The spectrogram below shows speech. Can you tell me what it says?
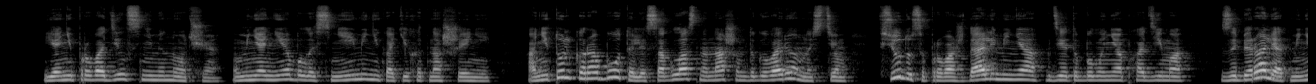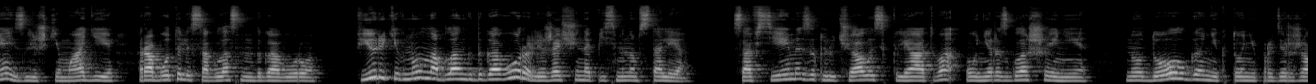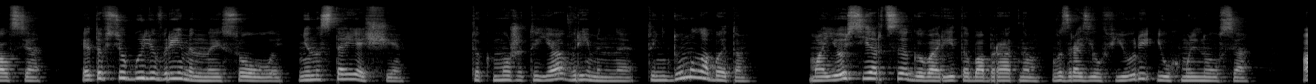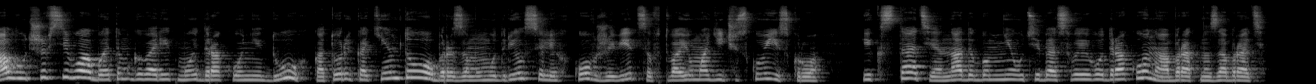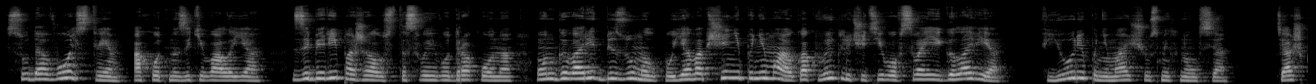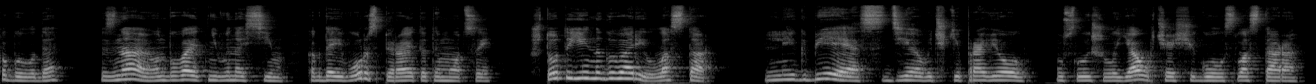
Я не проводил с ними ночи. У меня не было с ними никаких отношений. Они только работали согласно нашим договоренностям, всюду сопровождали меня, где это было необходимо, забирали от меня излишки магии, работали согласно договору. Фьюри кивнул на бланк договора, лежащий на письменном столе. Со всеми заключалась клятва о неразглашении, но долго никто не продержался. Это все были временные соулы, не настоящие. «Так, может, и я временная? Ты не думал об этом?» «Мое сердце говорит об обратном», — возразил Фьюри и ухмыльнулся. А лучше всего об этом говорит мой драконий дух, который каким-то образом умудрился легко вживиться в твою магическую искру. И, кстати, надо бы мне у тебя своего дракона обратно забрать. С удовольствием, охотно закивала я. Забери, пожалуйста, своего дракона. Он говорит без умолку. Я вообще не понимаю, как выключить его в своей голове. Фьюри, понимающе усмехнулся. Тяжко было, да? Знаю, он бывает невыносим, когда его распирает от эмоций. Что ты ей наговорил, Ластар? «Ликбез девочки провел», — услышала я урчащий голос Ластара.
